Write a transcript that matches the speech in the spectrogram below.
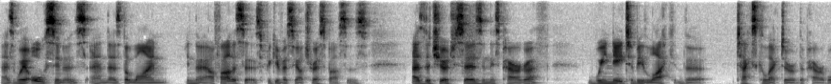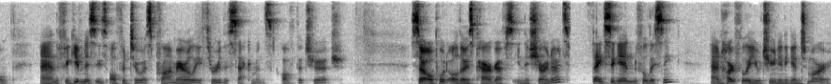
as we're all sinners, and as the line in the Our Father says, Forgive us our trespasses. As the Church says in this paragraph, we need to be like the tax collector of the parable, and forgiveness is offered to us primarily through the sacraments of the church. So I'll put all those paragraphs in the show notes. Thanks again for listening, and hopefully you'll tune in again tomorrow.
